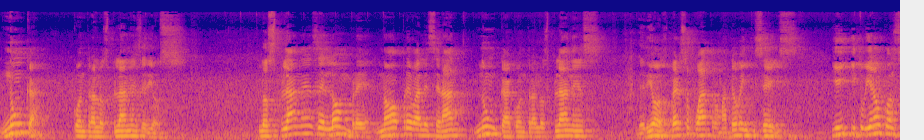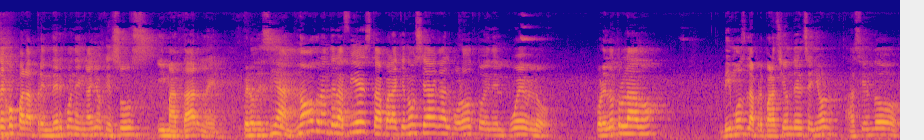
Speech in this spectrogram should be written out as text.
Nunca contra los planes de Dios. Los planes del hombre no prevalecerán nunca contra los planes de Dios. Verso 4, Mateo 26. Y, y, tuvieron consejo para prender con engaño a Jesús y matarle. Pero decían, no durante la fiesta para que no se haga alboroto en el pueblo. Por el otro lado, vimos la preparación del Señor haciendo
